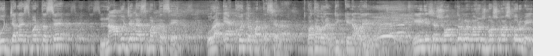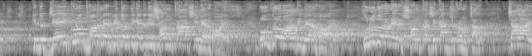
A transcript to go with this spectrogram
বুঝজানাইস মারতেছে না বুঝজানাইস মারতেছে ওরা এক হইতে পারতেছে না। কথা বলেন, ঠিক কিনা বলেন? এই দেশে সব ধর্মের মানুষ বসবাস করবে, কিন্তু যেই কোনো ধর্মের ভিতর থেকে যদি সন্ত্রাসী বের হয় উগ্রবাদী বের হয়। কোনো ধরনের সন্ত্রাসী কার্যক্রম চাল চালায়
